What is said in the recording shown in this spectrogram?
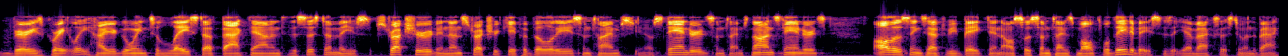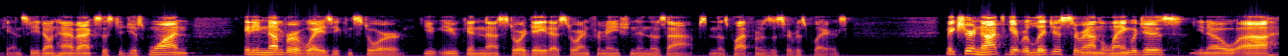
varies greatly how you're going to lay stuff back down into the system they use structured and unstructured capabilities sometimes you know standards sometimes non-standards all those things have to be baked in. Also, sometimes multiple databases that you have access to in the back end. So you don't have access to just one. Any number of ways you can store you you can uh, store data, store information in those apps and those platforms as service players. Make sure not to get religious around the languages. You know, uh,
